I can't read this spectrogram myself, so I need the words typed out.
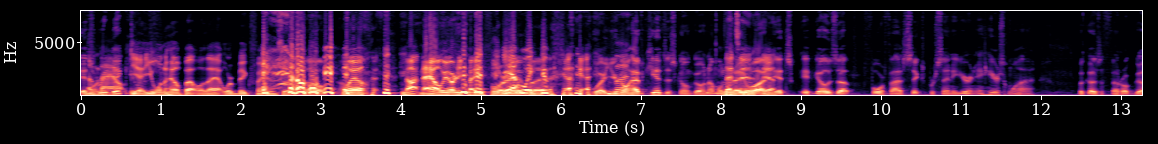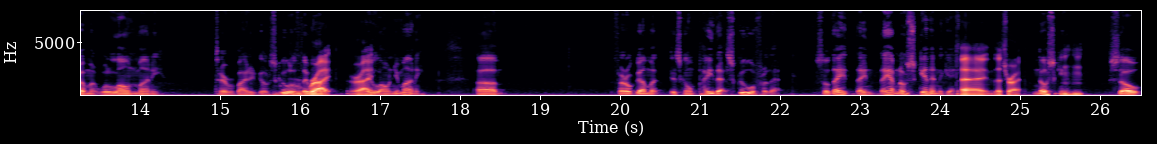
It's about. ridiculous. Yeah, you want to help out with that? We're big fans of. Oh, Uh, oh, well, not now. We already paid for Yeah, it. we- but Well, you're gonna have kids that's gonna go, and I'm gonna tell you it, what, yeah. it's it goes up four, five, six percent a year, and here's why: because the federal government will loan money to everybody to go to school if they Right, want. it. right. They loan you money. Um, the federal government is going to pay that school for that, so they they they have no skin in the game, uh, that's right. no skin. Mhm. So.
